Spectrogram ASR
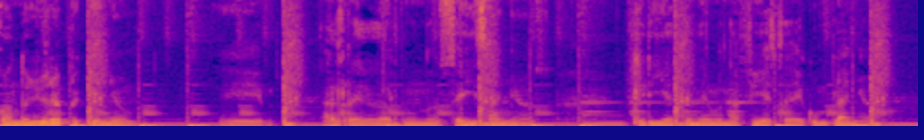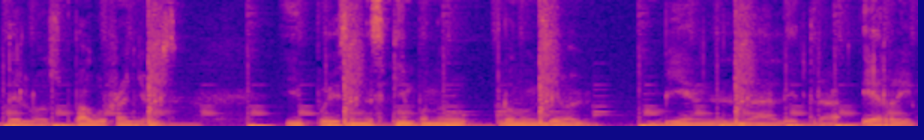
Cuando yo era pequeño, eh, alrededor de unos 6 años, quería tener una fiesta de cumpleaños de los Power Rangers. Y pues en ese tiempo no pronunciaba bien la letra R.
